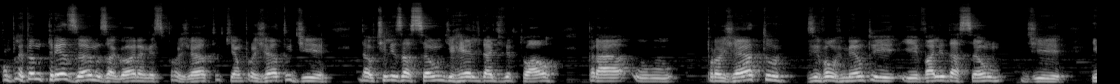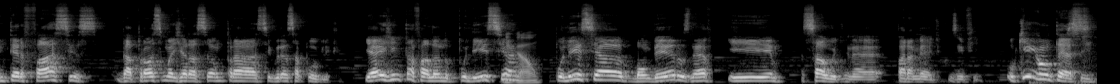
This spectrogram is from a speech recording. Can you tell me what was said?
completando três anos agora nesse projeto, que é um projeto de, da utilização de realidade virtual para o projeto, desenvolvimento e, e validação de interfaces da próxima geração para a segurança pública. E aí a gente está falando polícia, Legal. polícia, bombeiros, né, e saúde, né, paramédicos, enfim. O que acontece? Sim.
